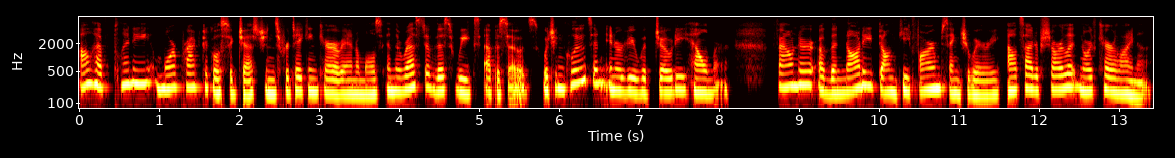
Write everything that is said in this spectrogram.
I'll have plenty more practical suggestions for taking care of animals in the rest of this week's episodes, which includes an interview with Jody Helmer, founder of the Naughty Donkey Farm Sanctuary outside of Charlotte, North Carolina,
